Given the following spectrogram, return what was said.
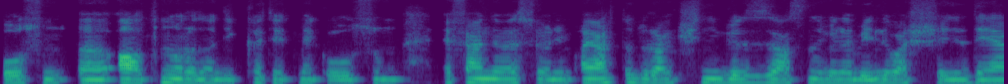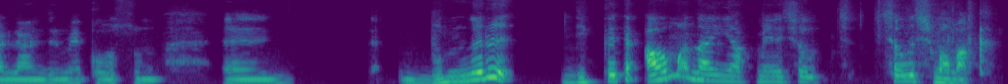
olsun, e, altın oranına dikkat etmek olsun, efendime söyleyeyim ayakta duran kişinin göz hizasına göre belli başlı şeyleri değerlendirmek olsun. E, bunları dikkate almadan yapmaya çalışmamak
